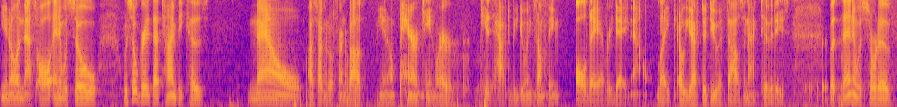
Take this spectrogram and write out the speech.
You know, and that's all. And it was so was so great at that time because now I was talking to a friend about you know parenting where kids have to be doing something all day every day now. Like oh, you have to do a thousand activities. But then it was sort of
